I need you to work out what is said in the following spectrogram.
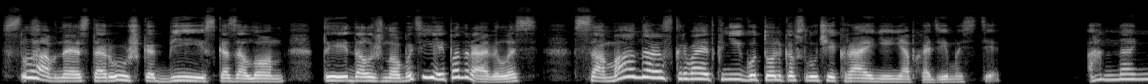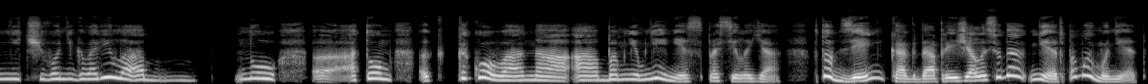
«Славная старушка Би», — сказал он, — «ты, должно быть, ей понравилась. Сама она раскрывает книгу только в случае крайней необходимости». «Она ничего не говорила об «Ну, э, о том, э, какого она обо мне мнения?» — спросила я. «В тот день, когда приезжала сюда? Нет, по-моему, нет.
